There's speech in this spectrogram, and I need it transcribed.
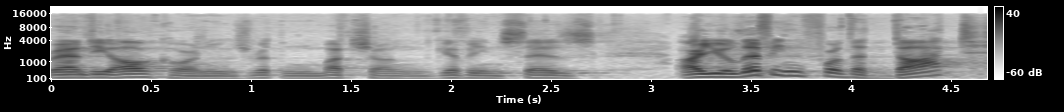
Randy Alcorn, who's written much on giving, says, Are you living for the dot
